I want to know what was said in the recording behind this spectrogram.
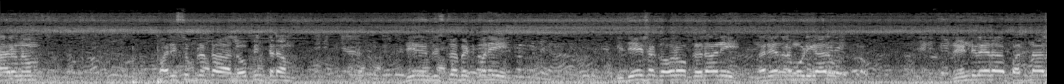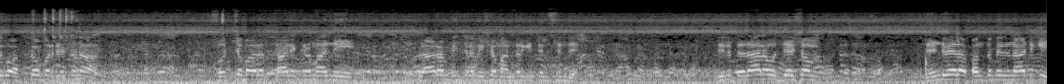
కారణం పరిశుభ్రత లోపించడం. దీనిని దృష్టిలో పెట్టుకుని ఈ దేశ గౌరవ ప్రధాని నరేంద్ర మోడీ గారు రెండు వేల పద్నాలుగు అక్టోబర్ రెండున స్వచ్ఛ భారత్ కార్యక్రమాన్ని ప్రారంభించిన విషయం అందరికీ తెలిసిందే. దీని ప్రధాన ఉద్దేశం రెండు వేల పంతొమ్మిది నాటికి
